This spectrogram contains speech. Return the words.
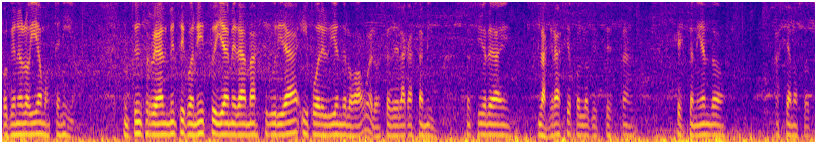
porque no lo habíamos tenido entonces realmente con esto ya me da más seguridad y por el bien de los abuelos, o sea, de la casa misma. Entonces yo le doy las gracias por lo que usted está gestionando hacia nosotros.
